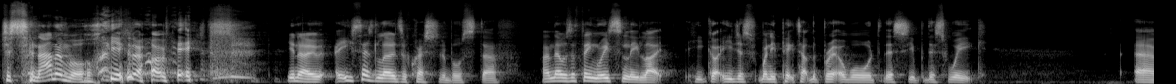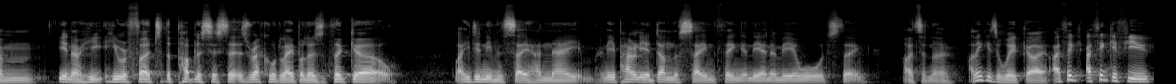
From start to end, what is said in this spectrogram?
just an animal. you know what I mean? You know, he says loads of questionable stuff. And there was a thing recently, like he got, he just when he picked up the Brit Award this this week. Um, you know, he he referred to the publicist at his record label as the girl, like he didn't even say her name. And he apparently had done the same thing in the NME Awards thing. I don't know. I think he's a weird guy. I think I think if you,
